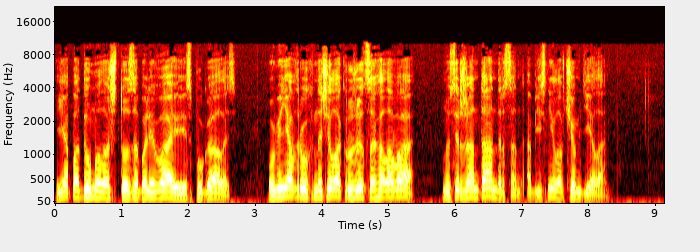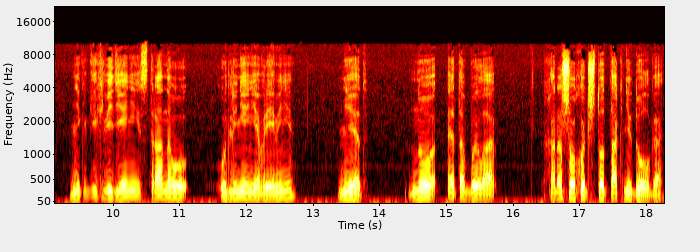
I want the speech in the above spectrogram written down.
Я подумала, что заболеваю и испугалась. У меня вдруг начала кружиться голова, но сержант Андерсон объяснила, в чем дело. Никаких видений, странного удлинения времени? Нет, но это было хорошо хоть что так недолго.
